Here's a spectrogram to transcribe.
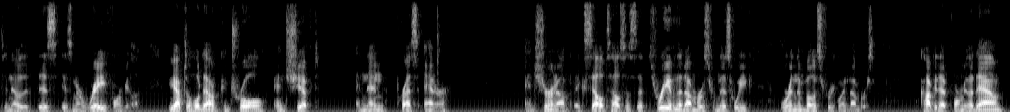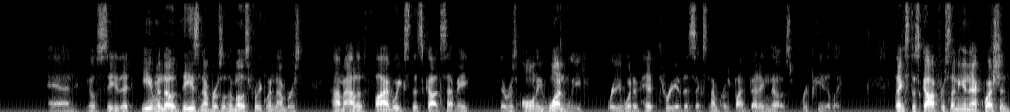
to know that this is an array formula. You have to hold down Control and Shift and then press Enter. And sure enough, Excel tells us that three of the numbers from this week were in the most frequent numbers. Copy that formula down, and you'll see that even though these numbers are the most frequent numbers, um, out of the five weeks this Scott sent me, there was only one week where you would have hit three of the six numbers by betting those repeatedly. Thanks to Scott for sending in that question.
